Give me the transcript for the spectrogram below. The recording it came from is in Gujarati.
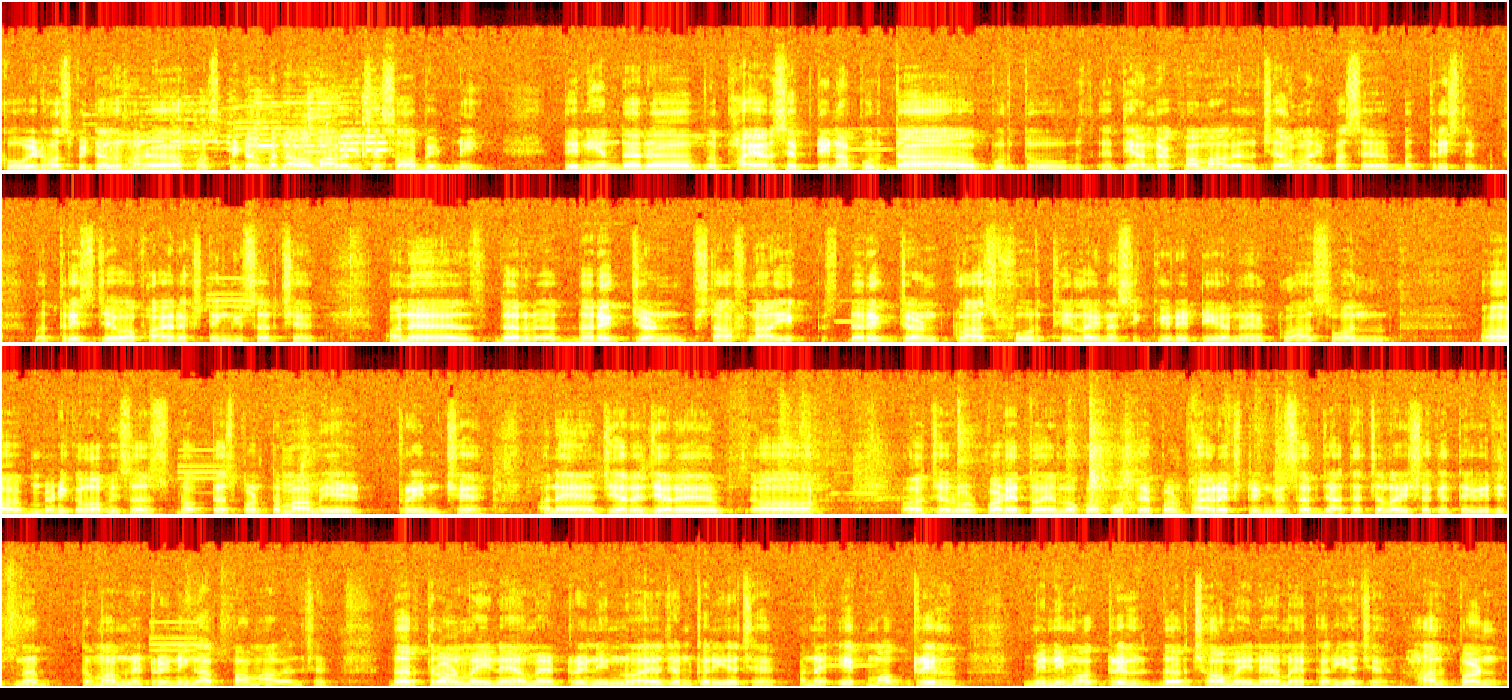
કોવિડ હોસ્પિટલ હોસ્પિટલ બનાવવામાં આવેલી છે સો બેડની. તેની અંદર ફાયર સેફટીના પૂરતા, પૂરતું ધ્યાન રાખવામાં આવેલું છે. અમારી પાસે બત્રીસથી, બત્રીસ જેવા ફાયર એક્સટિંગ્યુશર છે. અને દર, દરેક જણ સ્ટાફના એક, દરેક જણ ક્લાસ ફોરથી લઈને સિક્યુરિટી અને class one medical officers doctors પણ તમામ એ ટ્રેન છે. અને જ્યારે જ્યારે જરૂર પડે તો એ લોકો પોતે પણ ફાયર એક્સટિંગ્યુશર જાતે ચલાવી શકે તેવી રીતના તમામને ટ્રેનિંગ આપવામાં આવેલ છે. દર ત્રણ મહિને અમે ટ્રેનિંગનું આયોજન કરીએ છીએ અને એક મોક મિની ડ્રિલ દર છ મહિને અમે કરીએ છીએ હાલ પણ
